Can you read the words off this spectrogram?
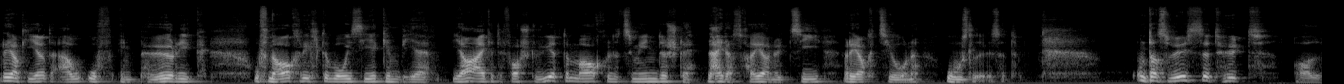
reagieren auch auf Empörung, auf Nachrichten, wo uns irgendwie ja eigentlich fast wütend machen oder zumindest, äh, nein, das kann ja nicht sein, Reaktionen auslösen. Und das wissen heute alle.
